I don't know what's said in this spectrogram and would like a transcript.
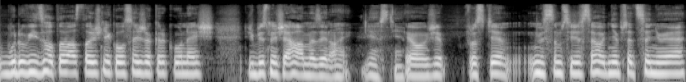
budu víc hotová z toho, když mě kousneš do krku, než když bys mi šáhla mezi nohy. Jasně. Jo, že prostě myslím si, že se hodně přeceňuje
